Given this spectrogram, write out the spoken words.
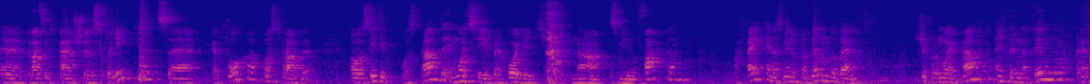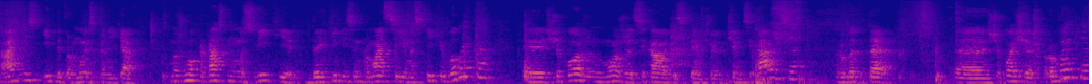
Е, 21 століття це епоха постправди. Світі постправди емоції приходять на зміну фактам, а фейки на зміну правдивим новинам, що формує певну альтернативну реальність і деформує сприйняття. Ми живемо в прекрасному світі, де кількість інформації настільки велика, е, що кожен може цікавитися тим, чим цікавиться, робити те, е, що хоче робити,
